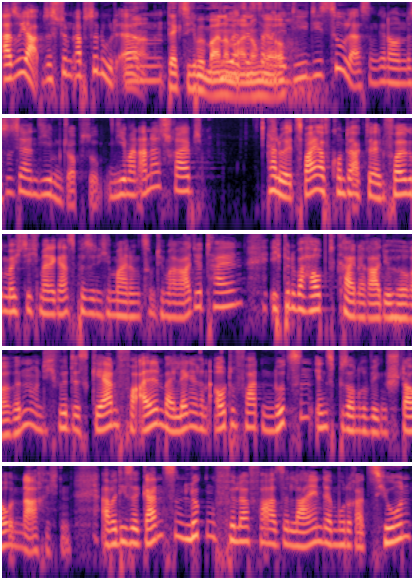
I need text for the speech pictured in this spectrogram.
Also ja, das stimmt absolut. Ja, Ähm, deckt sich mit meiner Meinung ja auch. Die, die es zulassen, genau. Und das ist ja in jedem Job so. Jemand anders schreibt, Hallo ihr zwei, aufgrund der aktuellen Folge möchte ich meine ganz persönliche Meinung zum Thema Radio teilen. Ich bin überhaupt keine Radiohörerin und ich würde es gern vor allem bei längeren Autofahrten nutzen, insbesondere wegen Stau und Nachrichten. Aber diese ganzen Lückenfüller-Faseleien der Moderation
